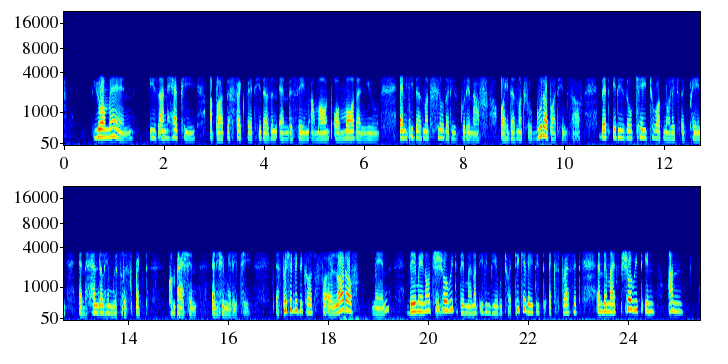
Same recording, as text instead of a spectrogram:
your man is unhappy about the fact that he doesn't earn the same amount or more than you, and he does not feel that he's good enough or he does not feel good about himself, that it is okay to acknowledge that pain and handle him with respect, compassion, and humility. Especially because for a lot of men, they may not show it, they might not even be able to articulate it, express it, and they might show it in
